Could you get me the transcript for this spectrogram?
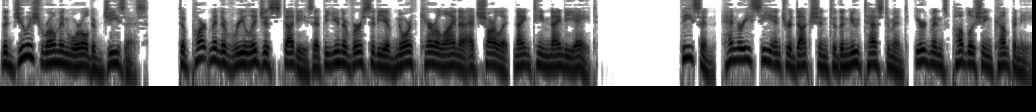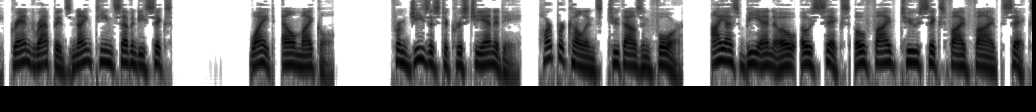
The Jewish Roman World of Jesus. Department of Religious Studies at the University of North Carolina at Charlotte 1998. Thiessen, Henry C. Introduction to the New Testament, Eerdmans Publishing Company, Grand Rapids 1976 White, L. Michael. From Jesus to Christianity. HarperCollins 2004. ISBN 0-06-052655-6.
